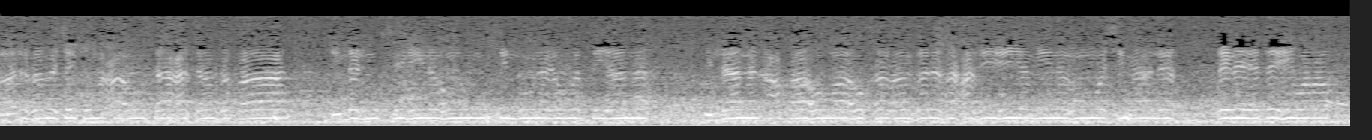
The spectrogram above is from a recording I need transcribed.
قال فمشيت معه ساعة فقال إن المكثرين هم المسلمون يوم القيامة. إلا من أعطاه الله خيرا فنفح فيه يمينه وشماله بين يديه وراء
